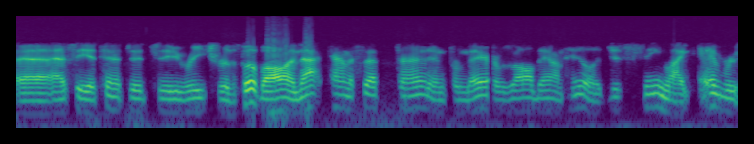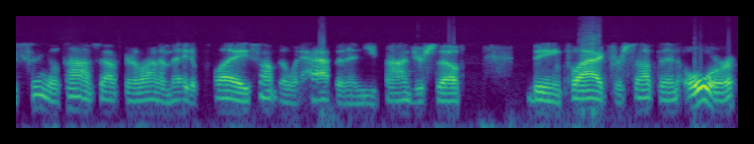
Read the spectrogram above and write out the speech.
uh, as he attempted to reach for the football, and that kind of set the tone. And from there, it was all downhill. It just seemed like every single time South Carolina made a play, something would happen, and you find yourself being flagged for something, or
